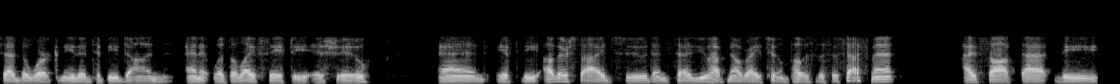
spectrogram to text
said the work needed to be done and it was a life safety issue. And if the other side sued and said, you have no right to impose this assessment, I thought that the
